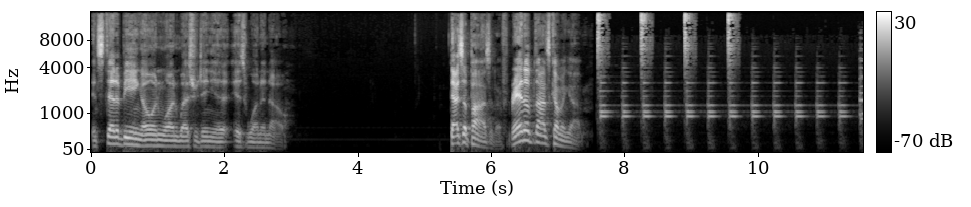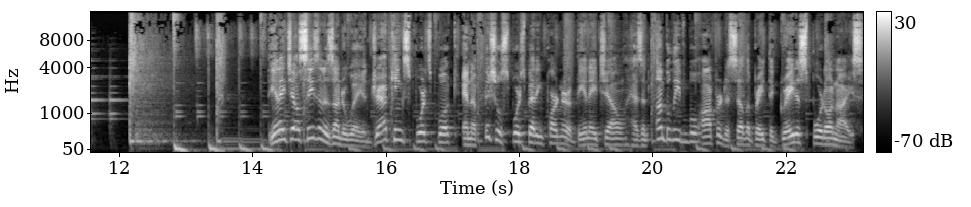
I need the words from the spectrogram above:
Instead of being 0 and 1, West Virginia is 1 and 0. That's a positive. Random thoughts coming up. The NHL season is underway, and DraftKings Sportsbook, an official sports betting partner of the NHL, has an unbelievable offer to celebrate the greatest sport on ice.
